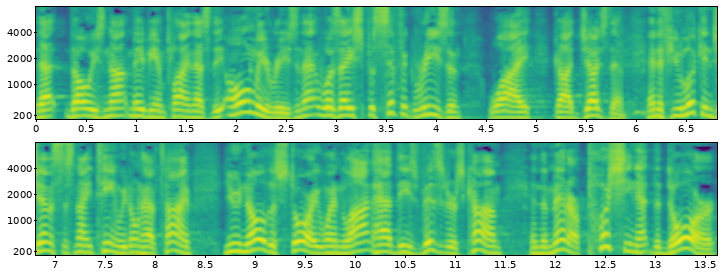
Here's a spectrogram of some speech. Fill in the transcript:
that though he's not maybe implying that's the only reason, that was a specific reason why God judged them. And if you look in Genesis 19, we don't have time, you know the story when Lot had these visitors come and the men are pushing at the door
